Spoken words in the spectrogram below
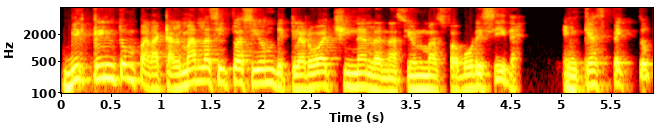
Bill Clinton, para calmar la situación, declaró a China la nación más favorecida. ¿En qué aspecto?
